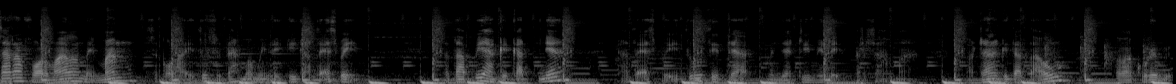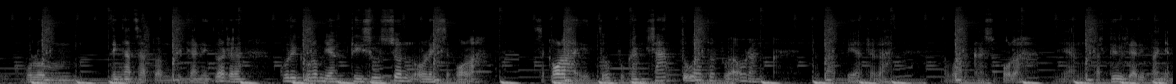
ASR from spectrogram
secara formal memang sekolah itu sudah memiliki KTSP tetapi hakikatnya KTSP itu tidak menjadi milik bersama Padahal kita tahu bahwa kurikulum tingkat satuan pendidikan itu adalah kurikulum yang disusun oleh sekolah. Sekolah itu bukan satu atau dua orang, tetapi adalah warga sekolah yang terdiri dari banyak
